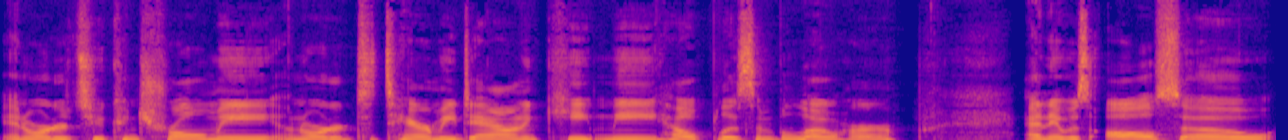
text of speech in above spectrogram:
in order to control me, in order to tear me down and keep me helpless and below her. And it was also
